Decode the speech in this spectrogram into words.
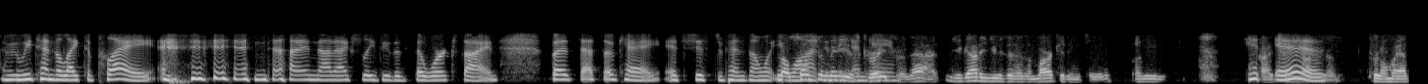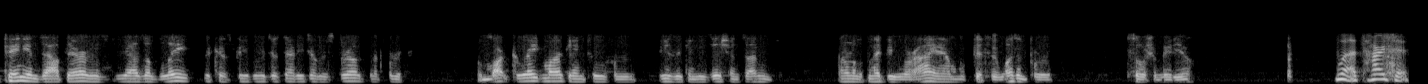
I mean, we tend to like to play and not actually do the, the work side, but that's okay. It just depends on what you no, want. social media is great game. for that. You got to use it as a marketing tool. I mean, It I is. throw my opinions out there as, as of late because people are just at each other's throats. But for a mar- great marketing tool for music and musicians, I'm, I don't know if I'd be where I am if it wasn't for social media. Well, it's hard to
